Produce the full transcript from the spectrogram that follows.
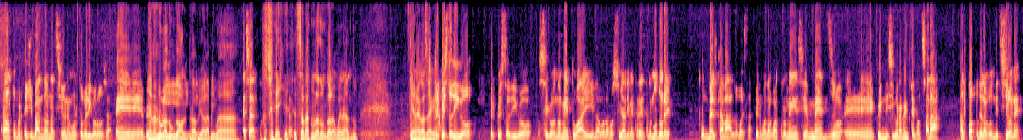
tra l'altro partecipando a un'azione molto pericolosa. E Gli hanno annullato un gol proprio alla prima. Esatto. sì, esatto. è stato annullato un gol a Wijnaldum. Che è una cosa che. Per questo dico, per questo dico secondo me tu hai la, la, possibilità di mettere dentro il motore un bel cavallo, poi sta fermo da quattro mesi e mezzo, e quindi sicuramente non sarà al top della condizione.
